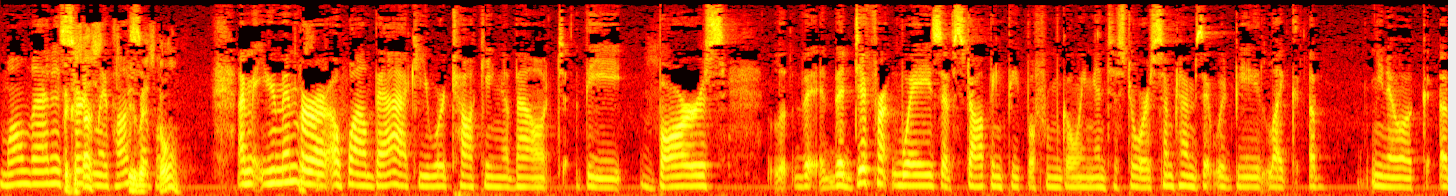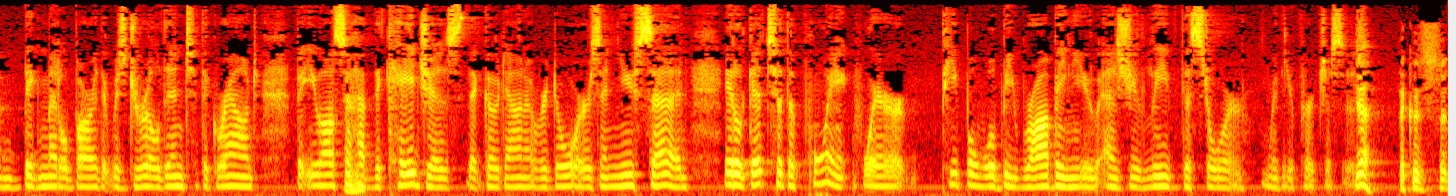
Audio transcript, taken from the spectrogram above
Well, that is because certainly possible. I mean, you remember a while back you were talking about the bars, the, the different ways of stopping people from going into stores. Sometimes it would be like a you know, a, a, big metal bar that was drilled into the ground, but you also mm-hmm. have the cages that go down over doors. And you said it'll get to the point where people will be robbing you as you leave the store with your purchases. Yeah, because uh,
